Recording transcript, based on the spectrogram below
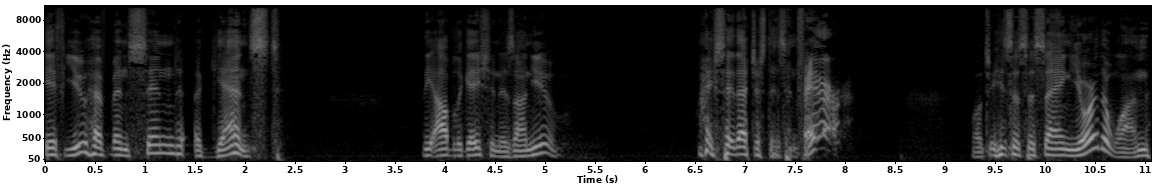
If you have been sinned against, the obligation is on you. I say that just isn't fair. Well, Jesus is saying you're the one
